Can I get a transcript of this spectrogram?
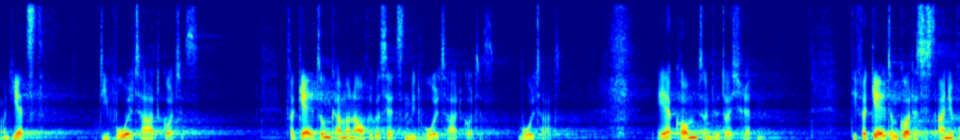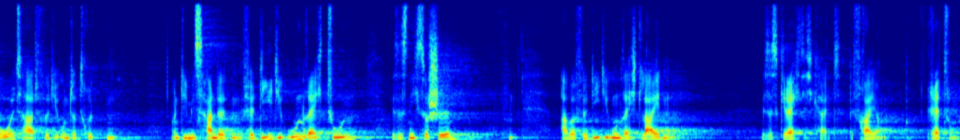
und jetzt die Wohltat Gottes. Vergeltung kann man auch übersetzen mit Wohltat Gottes. Wohltat. Er kommt und wird euch retten. Die Vergeltung Gottes ist eine Wohltat für die Unterdrückten und die Misshandelten. Für die, die Unrecht tun, ist es nicht so schön, aber für die, die Unrecht leiden, ist es Gerechtigkeit, Befreiung, Rettung.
